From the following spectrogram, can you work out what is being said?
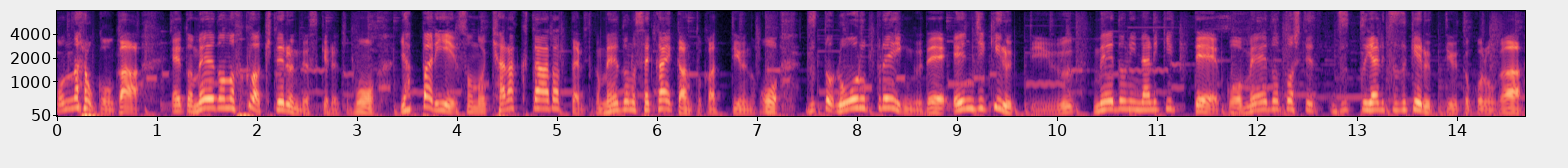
女の子が、えっ、ー、と、メイドの服は着てるんですけれども、やっぱり、そのキャラクターだったりとか、メイドの世界観とかっていうのを、ずっとロールプレイングで演じきるっていう、メイドになりきって、こう、メイドとしてずっとやり続けるっていうところが、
